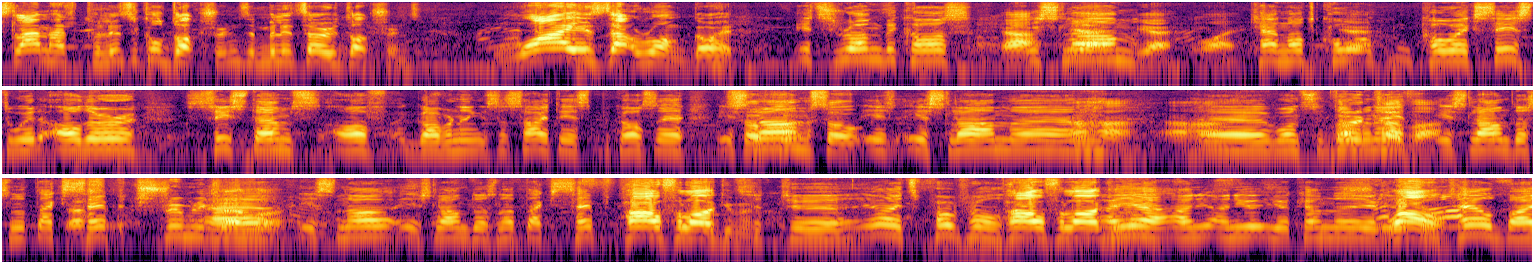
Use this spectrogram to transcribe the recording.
Islam has political doctrines and military doctrines. Why is that wrong? Go ahead. It's wrong because Yeah, Islam yeah, yeah, cannot co- coexist with other systems of governing societies because uh, Islam, so- is, Islam um, Uh-huh, uh-huh. uh, wants to Very dominate. clever. Islam does not accept. extremely uh, clever. Islam, Islam does not accept. Powerful argument. to, yeah, it's powerful. Powerful Uh, argument. yeah, and, and you, you can uh, you Wow. can tell by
